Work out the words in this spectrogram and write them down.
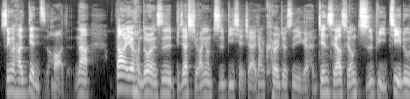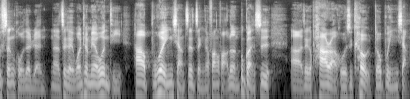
是因为它是电子化的。那当然有很多人是比较喜欢用纸笔写下来，像 Kerr 就是一个很坚持要使用纸笔记录生活的人，那这个完全没有问题，它不会影响这整个方法论，不管是啊这个 Para 或是 Code 都不影响。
